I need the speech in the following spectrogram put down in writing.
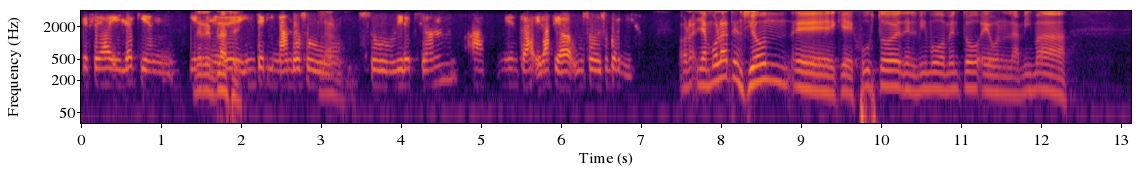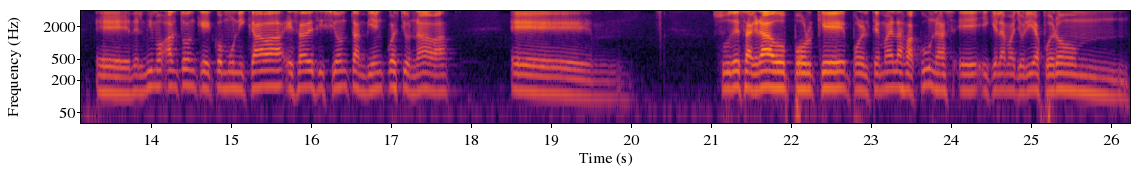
que sea ella quien, quien Le reemplace. quede interinando su, Claro. su dirección a- mientras él hacía uso de su permiso. Ahora, llamó la atención eh, que justo en el mismo momento eh, o en la misma... eh, en el mismo acto en que comunicaba esa decisión, también cuestionaba eh, su desagrado porque por el tema de las vacunas y que la mayoría fueron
